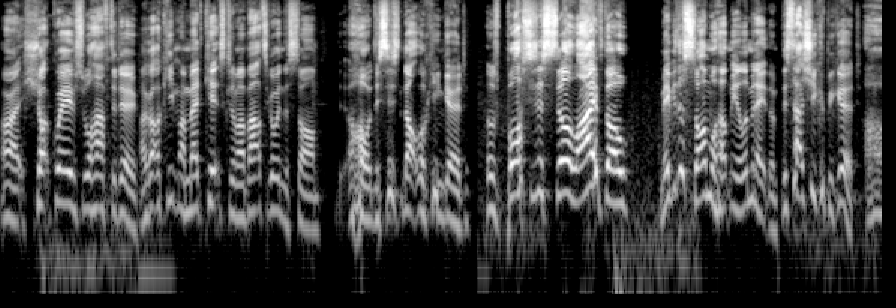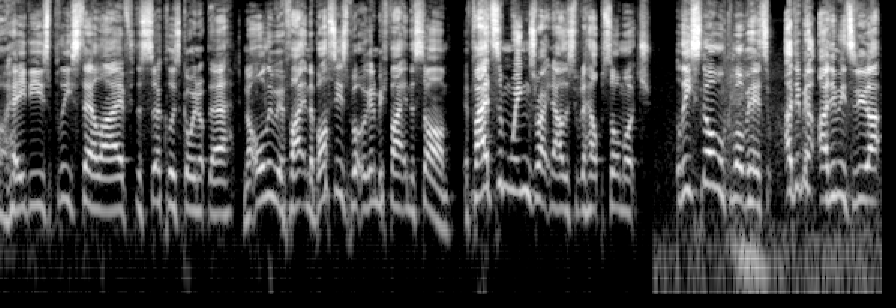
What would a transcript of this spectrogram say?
Alright, shockwaves will have to do. I gotta keep my medkits because I'm about to go in the storm. Oh, this is not looking good. Those bosses are still alive though. Maybe the storm will help me eliminate them. This actually could be good. Oh, Hades, please stay alive. The circle is going up there. Not only we're fighting the bosses, but we're going to be fighting the storm. If I had some wings right now, this would have helped so much. At least no one will come over here. To I, didn't mean, I didn't mean to do that.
